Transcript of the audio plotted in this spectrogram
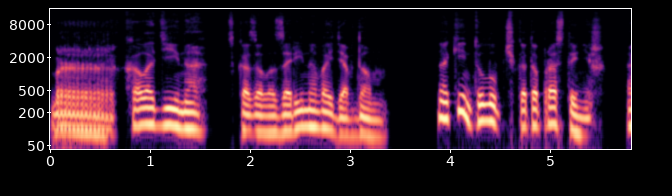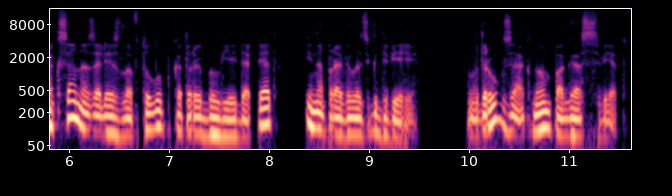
«Бррр, холодина», — сказала Зарина, войдя в дом. «Накинь тулупчик, а то простынешь». Оксана залезла в тулуп, который был ей до пят, и направилась к двери. Вдруг за окном погас свет.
